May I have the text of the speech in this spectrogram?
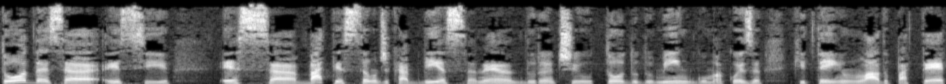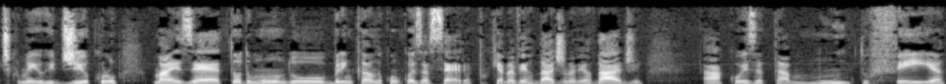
toda essa, esse, essa bateção de cabeça, né, durante o todo domingo, uma coisa que tem um lado patético, meio ridículo, mas é todo mundo brincando com coisa séria, porque na verdade, na verdade, a coisa está muito feia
